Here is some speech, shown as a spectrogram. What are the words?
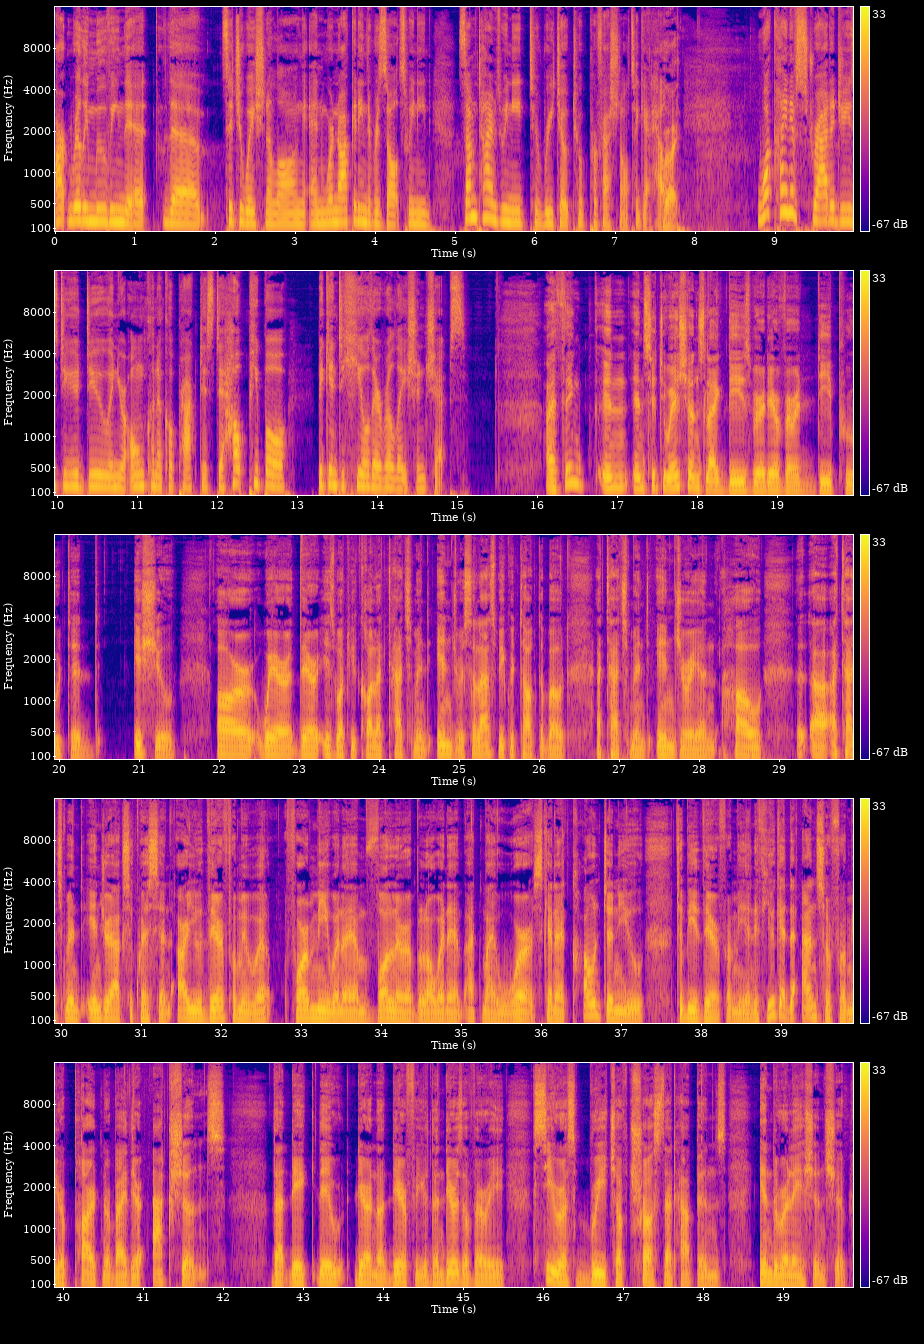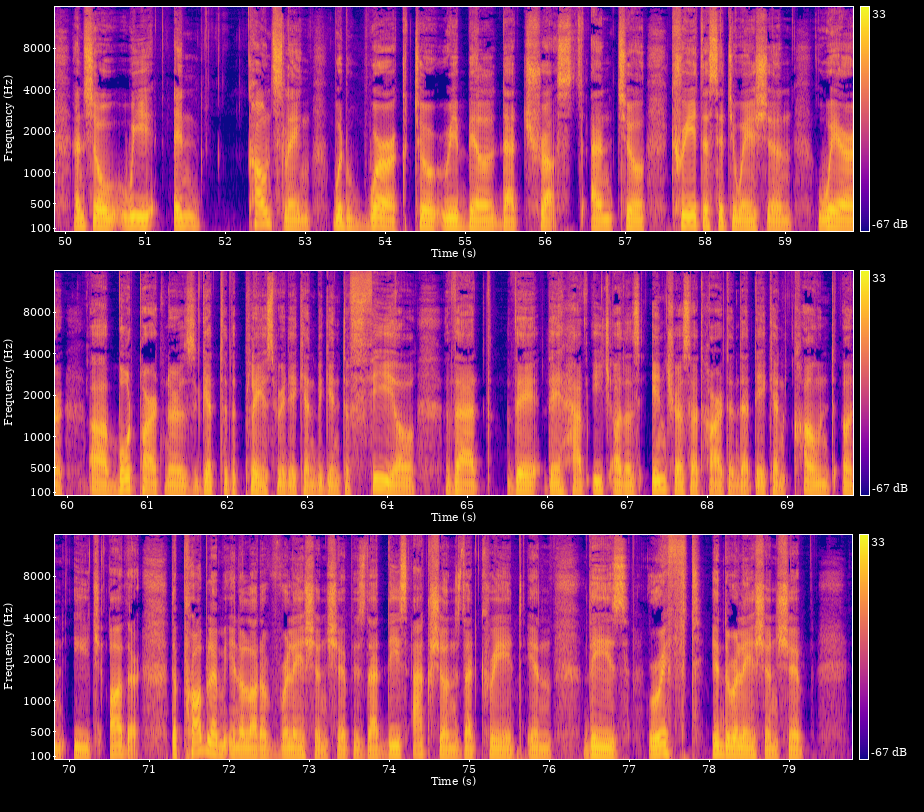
aren't really moving the the situation along and we're not getting the results we need. Sometimes we need to reach out to a professional to get help. Right. what kind of strategies do you do in your own clinical practice to help people begin to heal their relationships? I think in in situations like these where they're very deep rooted issue or where there is what we call attachment injury. So last week we talked about attachment injury and how uh, attachment injury asks a question, are you there for me well, for me when I am vulnerable or when I'm at my worst? Can I count on you to be there for me? And if you get the answer from your partner by their actions, that they, they, they are not there for you, then there's a very serious breach of trust that happens in the relationship. And so we, in counseling would work to rebuild that trust and to create a situation where uh, both partners get to the place where they can begin to feel that they they have each other's interests at heart and that they can count on each other. The problem in a lot of relationship is that these actions that create in these rift in the relationship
